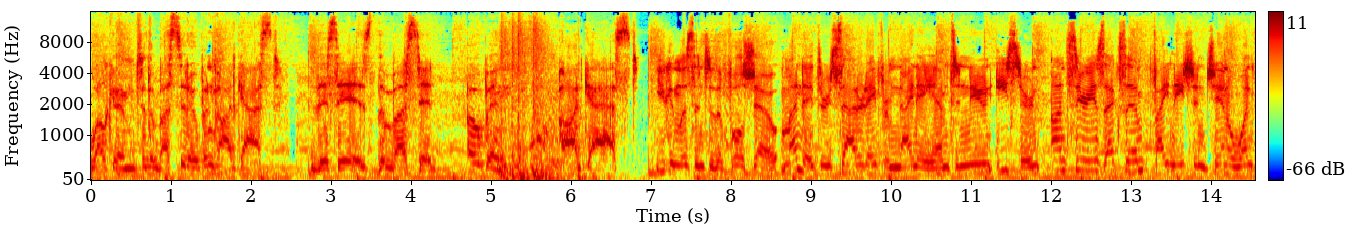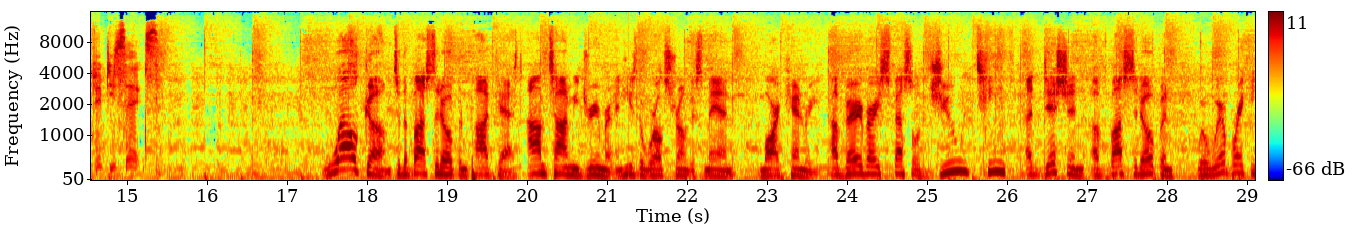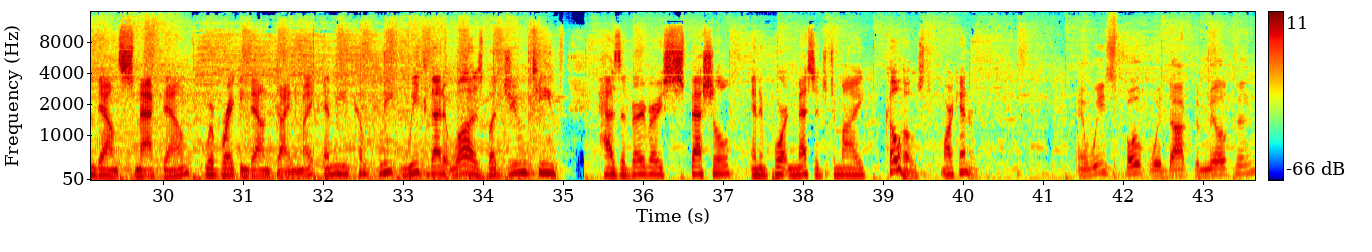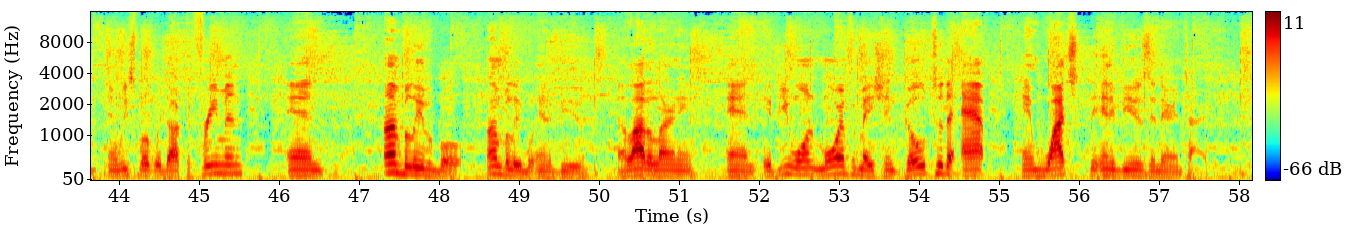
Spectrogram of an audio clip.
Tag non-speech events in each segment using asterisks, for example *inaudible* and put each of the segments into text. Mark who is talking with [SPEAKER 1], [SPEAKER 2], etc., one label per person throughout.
[SPEAKER 1] Welcome to the Busted Open Podcast. This is the Busted Open Podcast. You can listen to the full show Monday through Saturday from 9 a.m. to noon Eastern on SiriusXM Fight Nation Channel 156.
[SPEAKER 2] Welcome to the Busted Open podcast. I'm Tommy Dreamer, and he's the world's strongest man, Mark Henry. A very, very special Juneteenth edition of Busted Open, where we're breaking down SmackDown, we're breaking down Dynamite, and the complete week that it was. But Juneteenth has a very, very special and important message to my co host, Mark Henry.
[SPEAKER 3] And we spoke with Dr. Milton and we spoke with Dr. Freedman, and unbelievable, unbelievable interview. A lot of learning. And if you want more information, go to the app and watch the interviews in their entirety.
